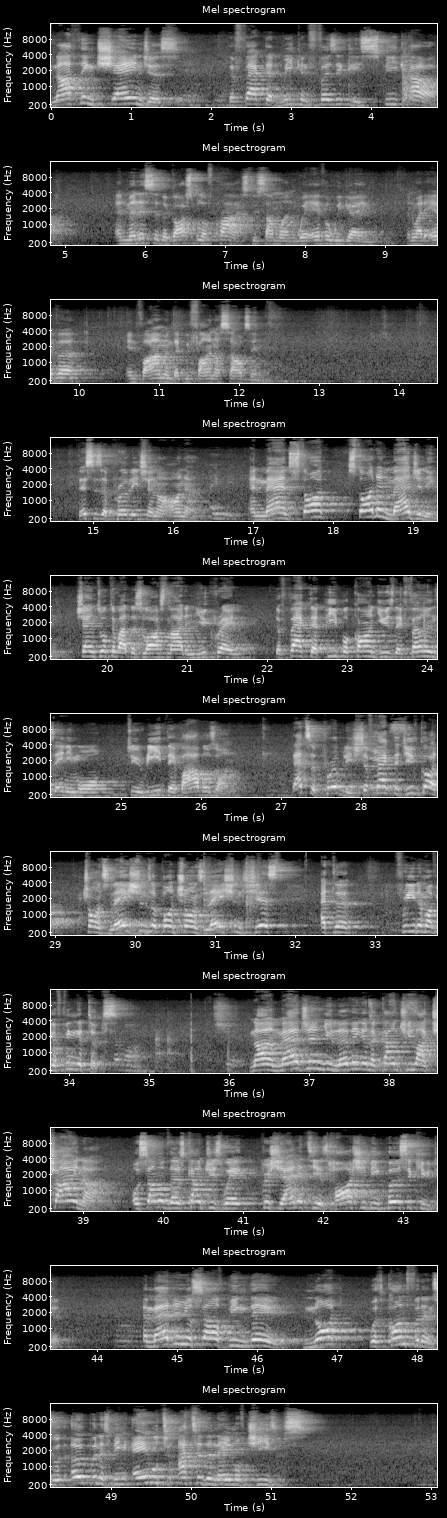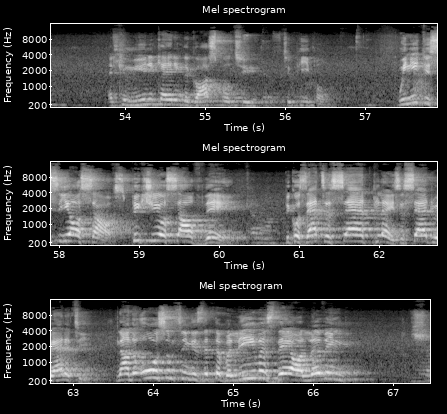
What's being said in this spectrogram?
Nothing changes the fact that we can physically speak out and minister the gospel of Christ to someone wherever we're going and whatever environment that we find ourselves in. This is a privilege and an honor. Amen. And man, start, start imagining. Shane talked about this last night in Ukraine. The fact that people can't use their phones anymore to read their Bibles on. That's a privilege. The yes. fact that you've got translations upon translations just at the freedom of your fingertips. Now imagine you living in a country like China or some of those countries where Christianity is harshly being persecuted. imagine yourself being there, not with confidence, with openness, being able to utter the name of Jesus and communicating the gospel to, to people. We need to see ourselves, picture yourself there, because that's a sad place, a sad reality. Now, the awesome thing is that the believers there are living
